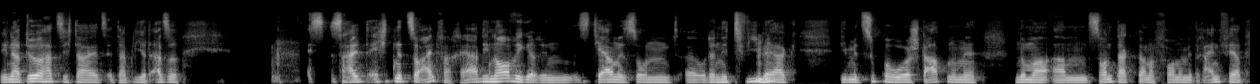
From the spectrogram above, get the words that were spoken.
Lena Dürr hat sich da jetzt etabliert. Also es ist halt echt nicht so einfach. Ja, die Norwegerin Stjernesund äh, oder eine Twiberg, mhm. die mit super hoher Startnummer Nummer am Sonntag da nach vorne mit reinfährt.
